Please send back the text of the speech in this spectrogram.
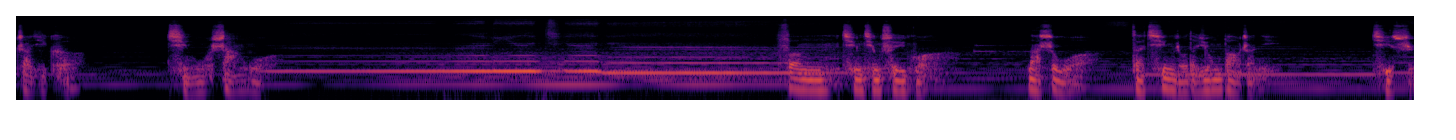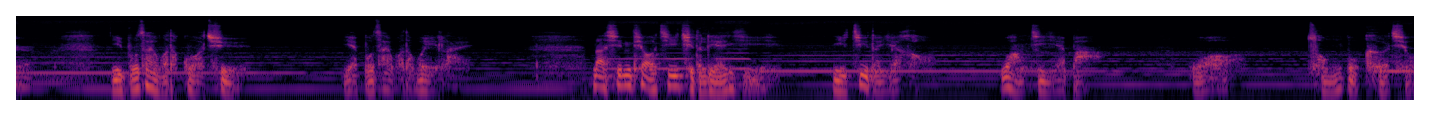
这一刻，请勿伤我。风轻轻吹过，那是我在轻柔地拥抱着你。其实，你不在我的过去，也不在我的未来。那心跳激起的涟漪，你记得也好，忘记也罢，我从不苛求。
